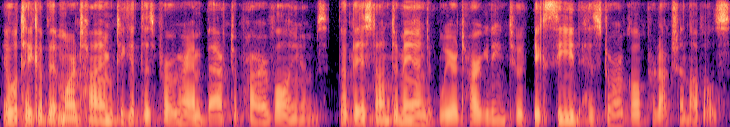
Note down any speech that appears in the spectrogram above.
It will take a bit more time to get this program back to prior volumes, but based on demand, we are targeting to exceed historical production levels.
